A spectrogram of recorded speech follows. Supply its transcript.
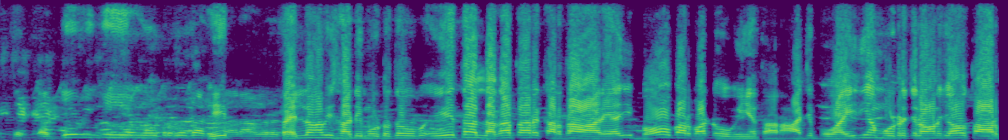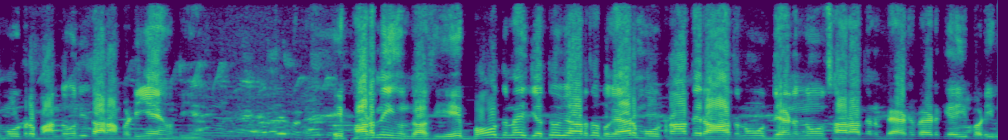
ਤੇ ਅੱਗੇ ਵੀ ਕੀ ਹੈ ਮੋਟਰ ਤੇ ਤੁਹਾਡੀ ਇਹ ਤਾਰਾਂ ਵਗੈਰਾ ਪਹਿਲਾਂ ਵੀ ਸਾਡੀ ਮੋਟਰ ਤੋਂ ਇਹ ਤਾਂ ਲਗਾਤਾਰ ਕਰਦਾ ਆ ਰਿਹਾ ਜੀ ਬਹੁਤ ਵਾਰ ਵੱਢ ਹੋ ਗਈਆਂ ਤਾਰਾਂ ਅੱਜ ਪਵਾਈ ਦੀਆਂ ਮੋਟਰ ਚਲਾਉਣ ਜਾਓ ਤਾਰ ਮੋਟਰ ਬੰਦ ਹੁੰਦੀ ਤਾਰਾਂ ਵੱਡੀਆਂ ਹੀ ਹੁੰਦੀਆਂ ਇਹ ਫੜ ਨਹੀਂ ਹੁੰਦਾ ਸੀ ਇਹ ਬਹੁਤ ਦਿਨਾਂ ਜਦੋਂ ਯਾਰ ਤੋਂ ਬਗੈਰ ਮੋਟਰਾਂ ਤੇ ਰਾਤ ਨੂੰ ਦਿਨ ਨੂੰ ਸਾਰਾ ਦਿਨ ਬੈਠ ਬੈਠ ਕੇ ਆਈ ਬੜੀ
